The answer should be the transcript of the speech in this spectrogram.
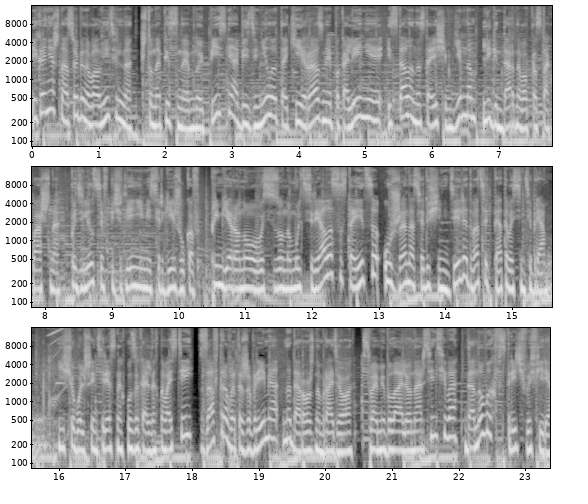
И, конечно, особенно волнительно, что написанная мной песня объединила такие разные поколения и стала настоящим гимном легендарного Простоквашино, поделился впечатлениями Сергей Жуков. Премьера нового сезона мультсериала состоится уже на следующей неделе, 25 сентября. Еще больше интересных музыкальных новостей завтра в это же время на Дорожном радио. С вами была Алена Арсентьева. До новых встреч в эфире.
